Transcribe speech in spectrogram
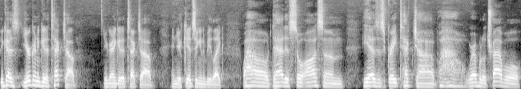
because you're going to get a tech job. You're going to get a tech job, and your kids are going to be like, wow, dad is so awesome. He has this great tech job. Wow, we're able to travel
